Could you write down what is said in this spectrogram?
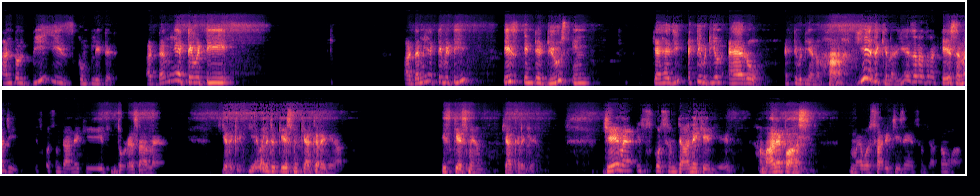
until B is completed a dummy activity a dummy activity is introduced in क्या है जी? एक्टिविटी ऑन एरो एक्टिविटी एनो हाँ ये देखिए ना, ये जरा जरा केस है ना जी। इसको समझाने की थोड़ा सा मैं, ये देखिए, ये वाले जो केस में क्या करेंगे आप? इस केस में हम क्या करेंगे? ये मैं इसको समझाने के लिए हमारे पास, मैं वो सारी चीज़ें समझाता हूँ आपको। कि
